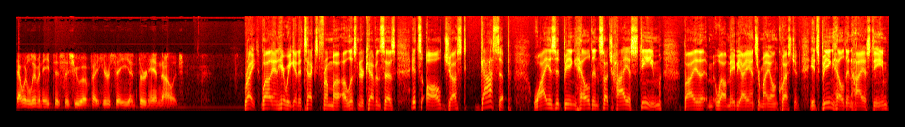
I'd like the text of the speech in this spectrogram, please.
That would eliminate this issue of uh, hearsay and third-hand knowledge. Right. Well, and here we get a text from a, a listener. Kevin says, It's all just gossip. Why is it being held in such high esteem by the, well, maybe I answer my own question. It's being held in high esteem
